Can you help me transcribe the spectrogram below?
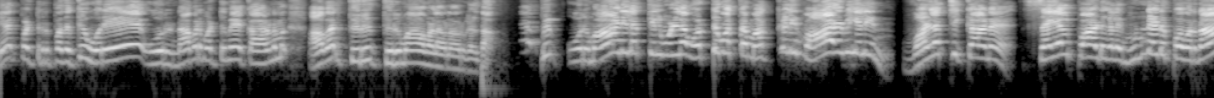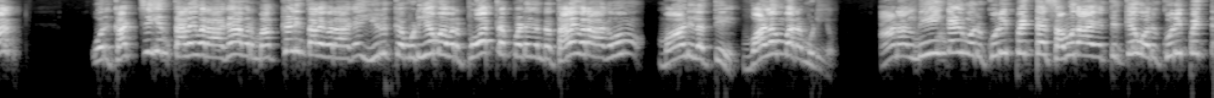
ஏற்பட்டிருப்பதற்கு ஒரே ஒரு நபர் மட்டுமே காரணம் அவர் திரு திருமாவளவன் அவர்கள் தான் பிற்- ஒரு மாநிலத்தில் உள்ள ஒட்டுமொத்த மக்களின் வாழ்வியலின் வளர்ச்சிக்கான செயல்பாடுகளை முன்னெடுப்பவர் தான் ஒரு கட்சியின் தலைவராக அவர் மக்களின் தலைவராக இருக்க முடியும் அவர் போற்றப்படுகின்ற தலைவராகவும் மாநிலத்தில் வலம் வர முடியும். ஆனால் நீங்கள் ஒரு குறிப்பிட்ட சமுதாயத்திற்கு ஒரு குறிப்பிட்ட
